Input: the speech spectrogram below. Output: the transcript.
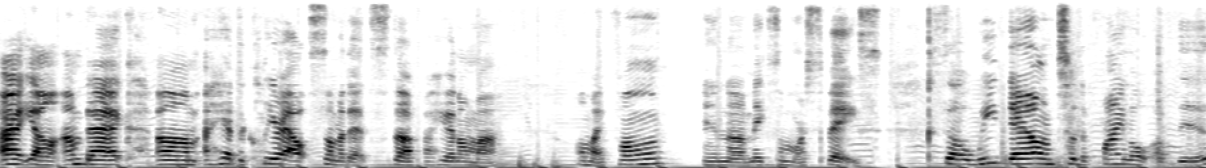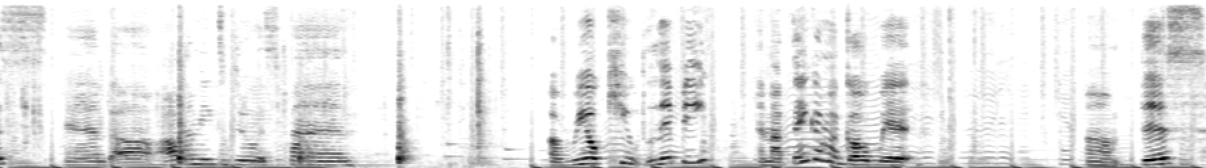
All right, y'all, I'm back. Um, I had to clear out some of that stuff I had on my on my phone and uh, make some more space. So we down to the final of this and uh, all I need to do is find a real cute lippy. And I think I'm gonna go with um, this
